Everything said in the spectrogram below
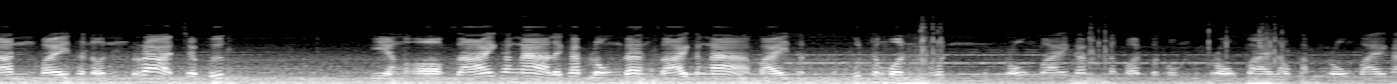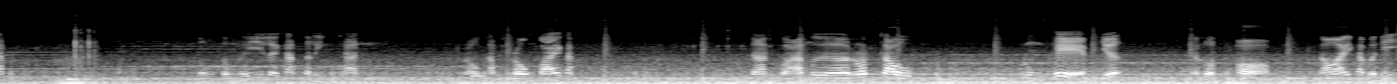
ชันไปถนนราชพฤกษ์เบี่ยงออกซ้ายข้างหน้าเลยครับ ลงด้านซ้ายข้างหน้าไปพุทธมณฑลตรงไปครับนครปฐมตรงไปเราขับตรงไปครับ ลงตรงนี้เลยครับตลิ่งชัน เราขับตรงไปครับ ด้านขวามือรถเข้ากรุงเทพเยอะแต่รถออกน้อยครับวันนี้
